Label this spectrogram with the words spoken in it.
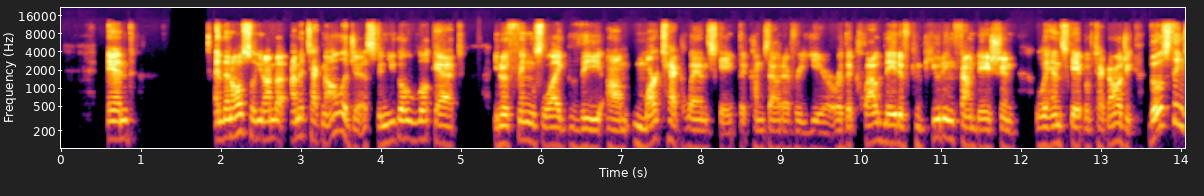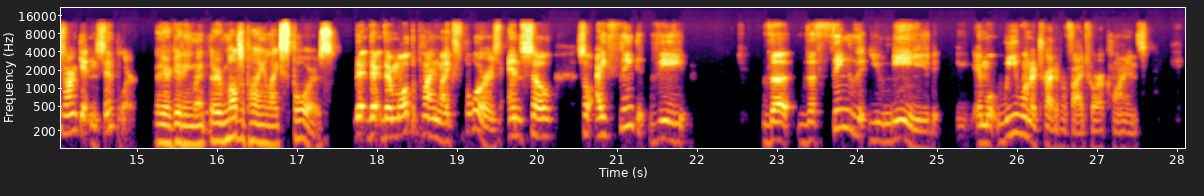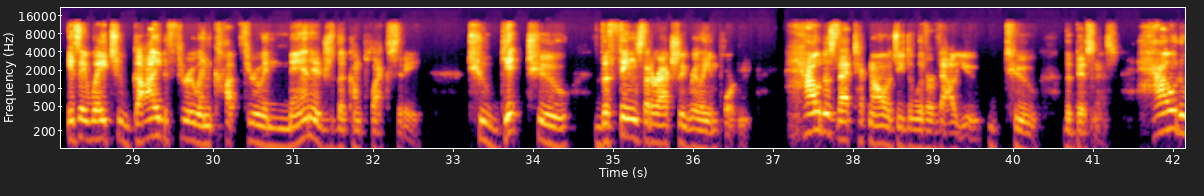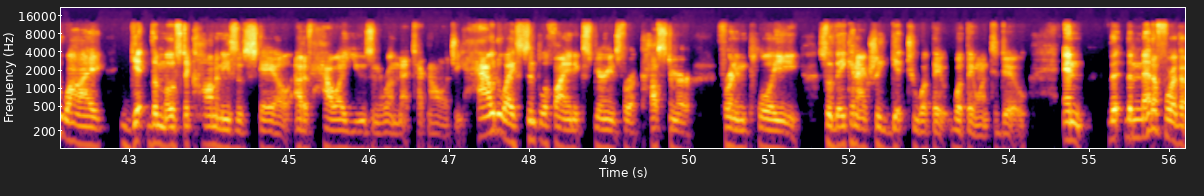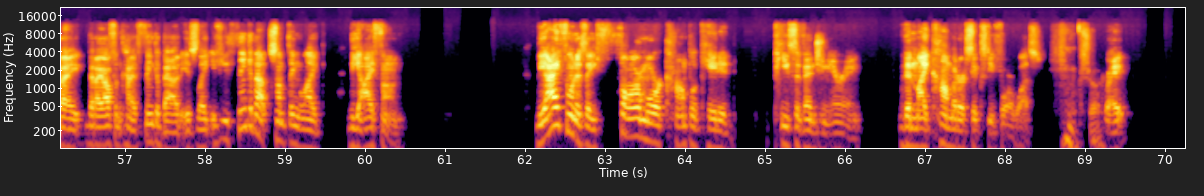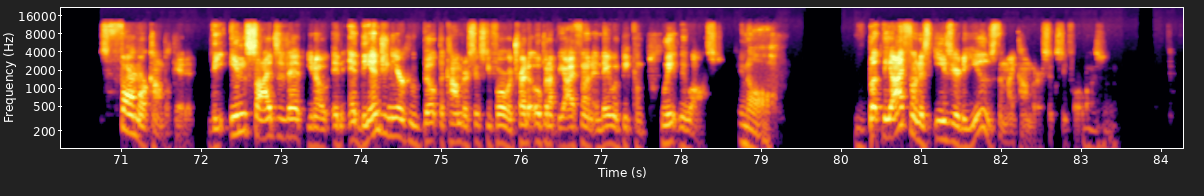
And and then also, you know, I'm a I'm a technologist, and you go look at you know things like the um, martech landscape that comes out every year or the cloud native computing foundation landscape of technology. Those things aren't getting simpler. They are getting right? they're multiplying like spores. They're, they're multiplying like spores. And so so i think the the the thing that you need and what we want to try to provide to our clients is a way to guide through and cut through and manage the complexity to get to the things that are actually really important. How does that technology deliver value to the business? How do I get the most economies of scale out of how I use and run that technology? How do I simplify an experience for a customer, for an employee, so they can actually get to what they what they want to do? And the, the metaphor that I that I often kind of think about is like if you think about something like the iPhone. The iPhone is a far more complicated piece of engineering than my Commodore 64 was. Sure. Right. It's far more complicated. The insides of it, you know, and, and eh, the engineer who built the Commodore 64 would try to open up the iPhone and they would be completely lost. You know. But the iPhone is easier to use than my Commodore 64 was. Mm-hmm.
